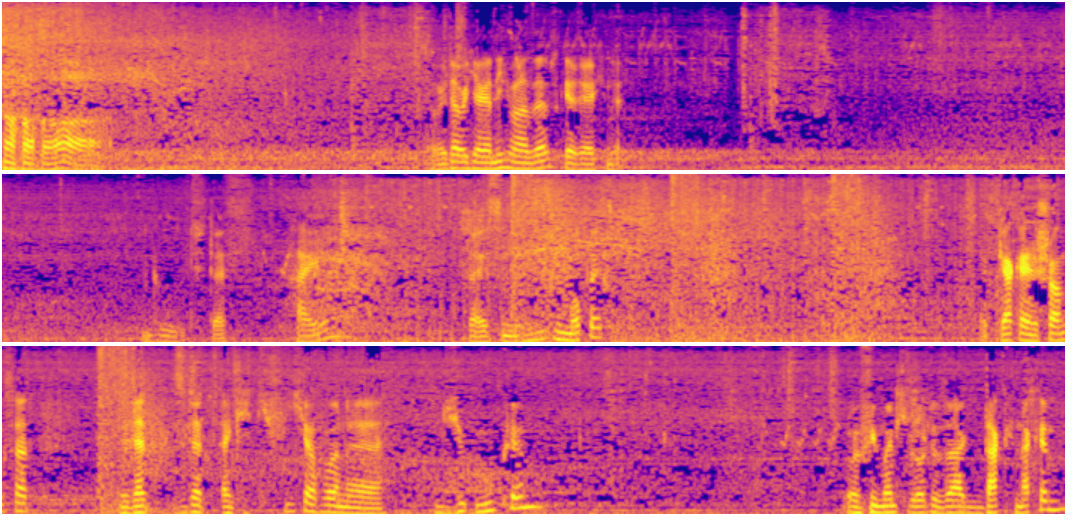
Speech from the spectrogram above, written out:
Hohoho. Damit habe ich ja nicht mal selbst gerechnet. Gut, das heilt. Da ist ein Riesen-Moped. Das gar keine Chance hat. Sind das, sind das eigentlich die Viecher von äh, Nukem? Oder wie manche Leute sagen, Duck Nukem?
